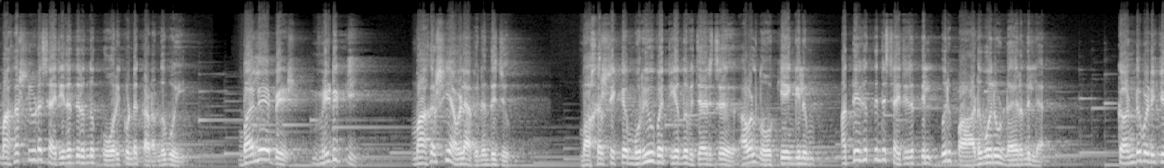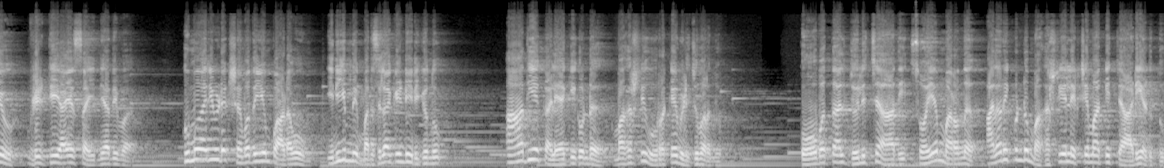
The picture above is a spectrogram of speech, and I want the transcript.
മഹർഷിയുടെ ശരീരത്തിൽ നിന്ന് കോറിക്കൊണ്ട് കടന്നുപോയി. ഭലേ ബേഷ് മിടുക്കി മഹർഷി അവളെ അഭിനന്ദിച്ചു. മഹർഷിക്ക് മുറിവ് പറ്റിയെന്ന് വിചാരിച്ച് അവൾ നോക്കിയെങ്കിലും അദ്ദേഹത്തിന്റെ ശരീരത്തിൽ ഒരു പാടുപോലും ഉണ്ടായിരുന്നില്ല. കണ്ടുപിടിക്കൂ വിട്ടിയായ സൈന്യാധിപ. കുമാരിയുടെ ക്ഷമതയും പാഠവും ഇനിയും നീ മനസ്സിലാക്കേണ്ടിയിരിക്കുന്നു. ആദിയെ കളിയാക്കിക്കൊണ്ട് മഹർഷി ഉറക്കെ വിളിച്ചു പറഞ്ഞു. കോപത്താൽ ജ്വലിച്ച ആദി സ്വയം മറന്ന് അലറിക്കൊണ്ട് മഹർഷിയെ ലക്ഷ്യമാക്കി ചാടിയെടുത്തു.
